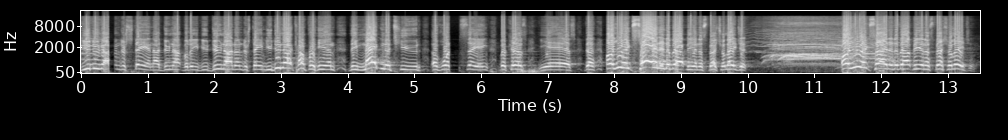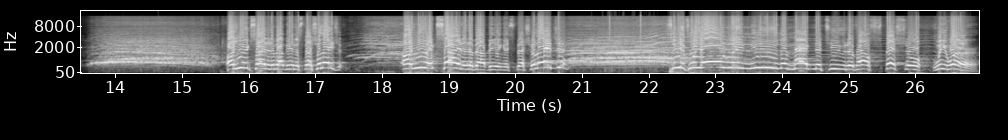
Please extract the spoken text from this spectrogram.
You do not understand. I do not believe. You do not understand. You do not comprehend the magnitude of what I'm saying because, yes, the, are you excited about being a special agent? Are you excited about being a special agent? Are you excited about being a special agent? Are you excited about being a special agent? See, if we only knew the magnitude of how special we were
